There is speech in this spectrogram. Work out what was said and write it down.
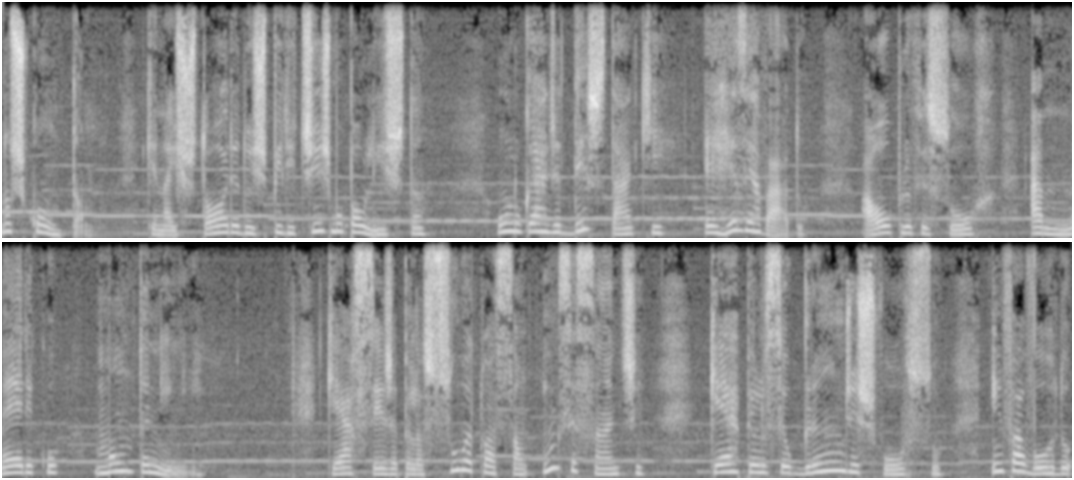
nos contam que na história do Espiritismo paulista, um lugar de destaque é reservado ao professor Américo Montanini. Quer seja pela sua atuação incessante, quer pelo seu grande esforço em favor do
